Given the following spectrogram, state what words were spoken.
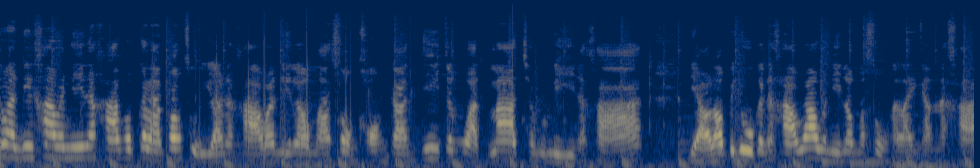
สวัสดีค่ะวันนี้นะคะ พบกับร้านกล้องสุริยะนะคะ วันนี้เรามาส่งของกันที่จังหวัดราชบุรีนะคะ เดี๋ยวเราไปดูกันนะคะ ว่าวันนี้เรามาส่งอะไรกันนะคะ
